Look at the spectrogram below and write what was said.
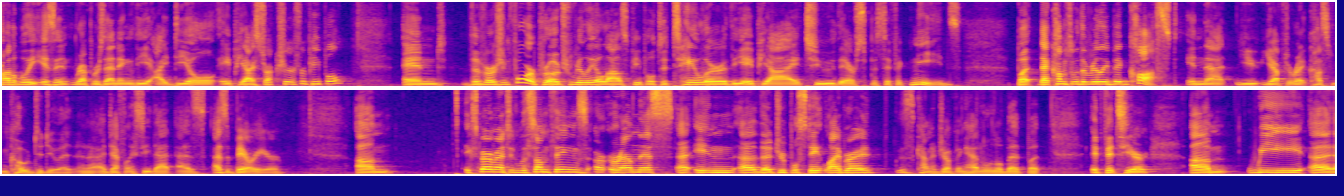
probably isn't representing the ideal API structure for people. And the version 4 approach really allows people to tailor the API to their specific needs. But that comes with a really big cost in that you, you have to write custom code to do it. And I definitely see that as, as a barrier. Um, experimented with some things around this uh, in uh, the Drupal state library. This is kind of jumping ahead a little bit, but it fits here. Um, we uh,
